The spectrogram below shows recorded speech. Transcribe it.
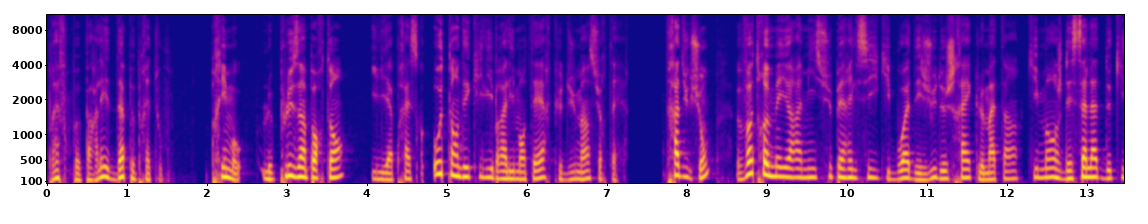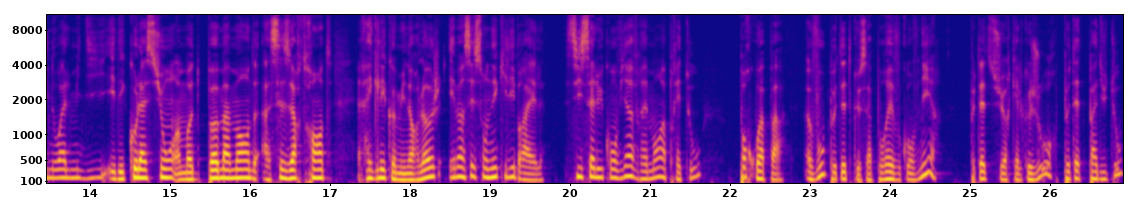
Bref, on peut parler d'à peu près tout. Primo, le plus important, il y a presque autant d'équilibre alimentaire que d'humains sur Terre. Traduction, votre meilleur ami super healthy qui boit des jus de Shrek le matin, qui mange des salades de quinoa le midi et des collations en mode pomme amande à 16h30, réglé comme une horloge, eh ben c'est son équilibre à elle. Si ça lui convient vraiment après tout, pourquoi pas? Vous, peut-être que ça pourrait vous convenir, peut-être sur quelques jours, peut-être pas du tout,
